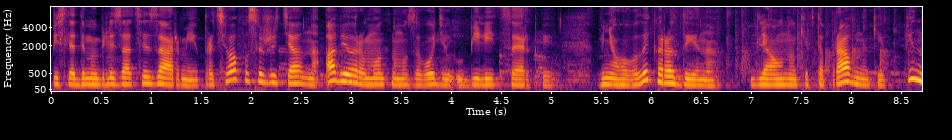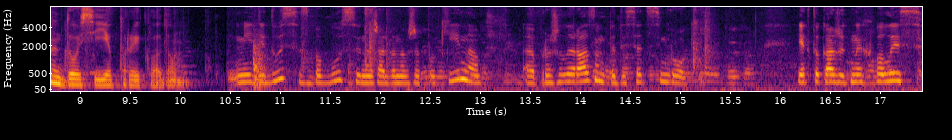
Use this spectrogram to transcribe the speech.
після демобілізації з армії працював усе життя на авіаремонтному заводі у Білій церкві. В нього велика родина. Для онуків та правнуків він і досі є прикладом. Мій дідусь з бабусею, на жаль, вона вже покійна, е, прожили разом 57 років. Як то кажуть, не хвались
